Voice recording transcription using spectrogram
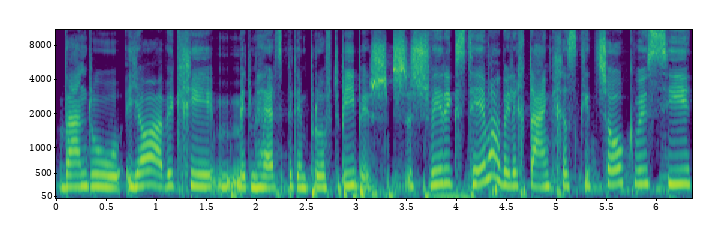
wenn du ja, wirklich mit dem Herz bei dem Beruf dabei bist. Das ist ein schwieriges Thema, weil ich denke, es gibt schon gewisse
